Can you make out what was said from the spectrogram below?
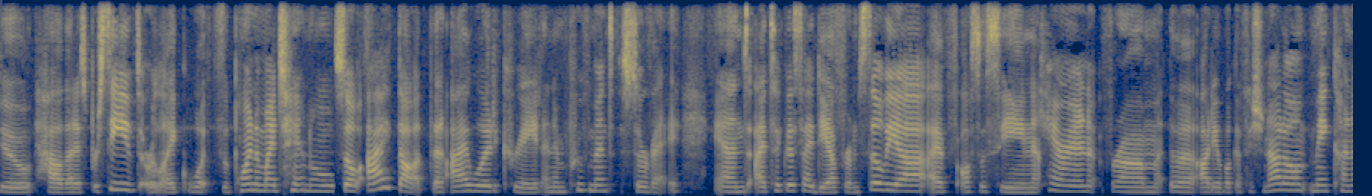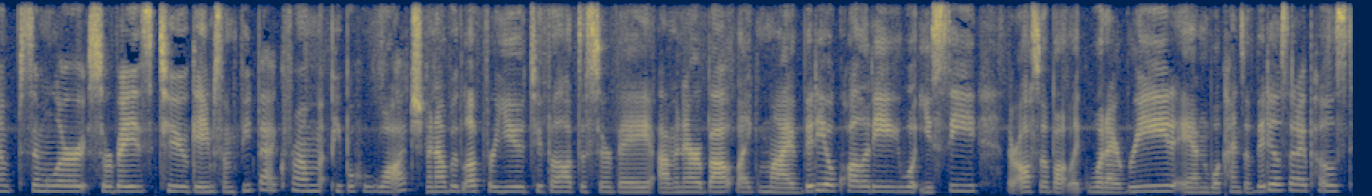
to how that is perceived or like what's the point of my channel. So I thought that I would create an improvement survey and I took this idea from Sylwia. I've also seen Karen from the Audiobook Aficionado make kind of similar surveys to gain some feedback from people who watch. And I would love for you to fill out the survey um, and they're about like my video quality, what you see. They're also about like what I read and what kinds of videos that I post.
